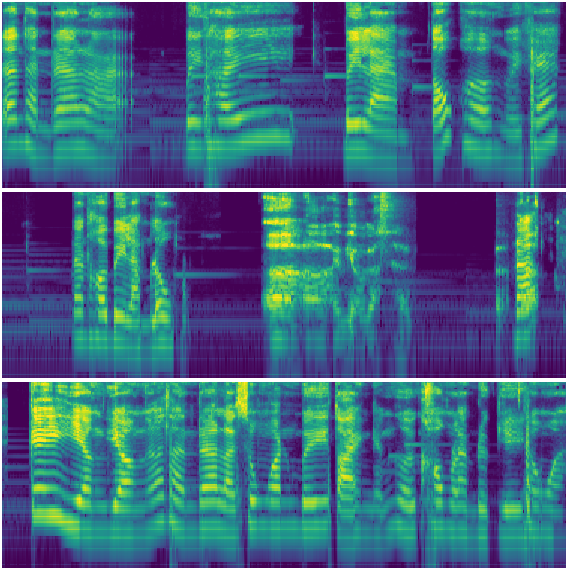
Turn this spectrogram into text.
Nên thành ra là bi thấy bi làm tốt hơn người khác nên thôi bi làm luôn. Ờ à, em hiểu đó đó cái dần dần á thành ra là xung quanh bi toàn những người không làm được gì không à.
